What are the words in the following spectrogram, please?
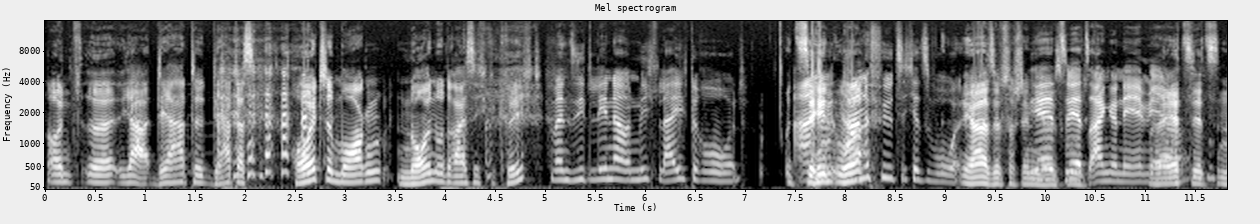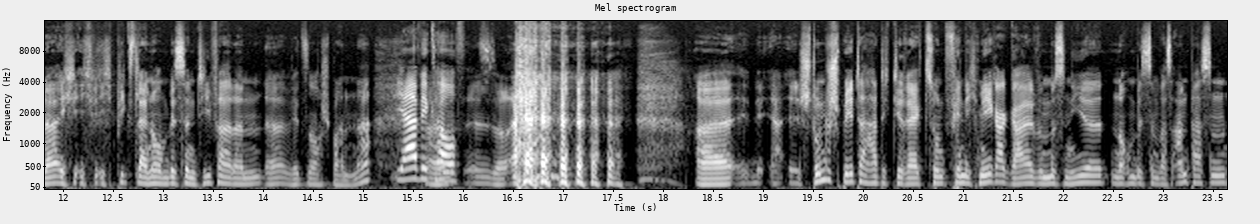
und äh, ja, der hatte, der hat das heute Morgen 9.30 Uhr gekriegt. Man sieht Lena und mich leicht rot. 10 Arne, Uhr. Arne fühlt sich jetzt wohl. ja, selbstverständlich. Jetzt gut. wird's angenehm, Ja, ja. jetzt, jetzt, na, ich, ich, ich piek's gleich noch ein bisschen tiefer, dann äh, wird's noch spannend, ne? Ja, wir kaufen. Äh, so. äh, ja, Stunde später hatte ich die Reaktion, finde ich mega geil, wir müssen hier noch ein bisschen was anpassen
